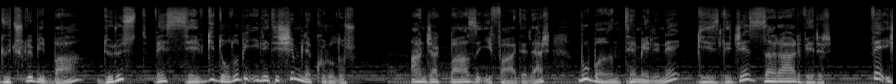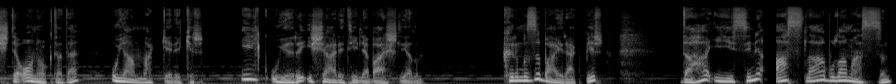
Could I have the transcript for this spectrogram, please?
Güçlü bir bağ, dürüst ve sevgi dolu bir iletişimle kurulur. Ancak bazı ifadeler bu bağın temeline gizlice zarar verir ve işte o noktada uyanmak gerekir. İlk uyarı işaretiyle başlayalım. Kırmızı bayrak bir, daha iyisini asla bulamazsın.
